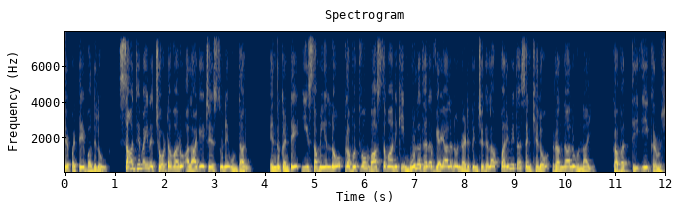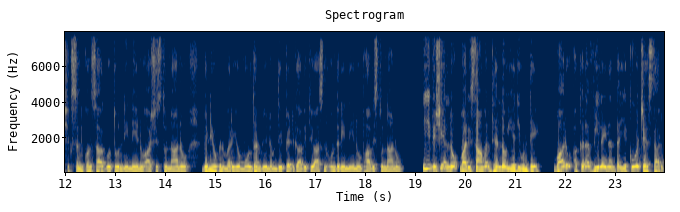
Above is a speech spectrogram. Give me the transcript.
చేపట్టే బదులు సాధ్యమైన చోట వారు అలాగే చేస్తూనే ఉంటారు. ఎందుకంటే ఈ సమయంలో ప్రభుత్వం వాస్తవానికి మూలధన వ్యయాలను నడిపించగల పరిమిత సంఖ్యలో రంగాలు ఉన్నాయి. కాబట్టి ఈ క్రమశిక్షణ కొనసాగుతుంది. నేను ఆశిస్తున్నాను వినియోగం మరియు మూలధన వ్యూనం పెద్దగా వ్యత్యాసం ఉందని నేను భావిస్తున్నాను. ఈ విషయంలో వారి సామర్థ్యంలో ఏది ఉంటే వారు అక్కడ వీలైనంత ఎక్కువ చేస్తారు.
